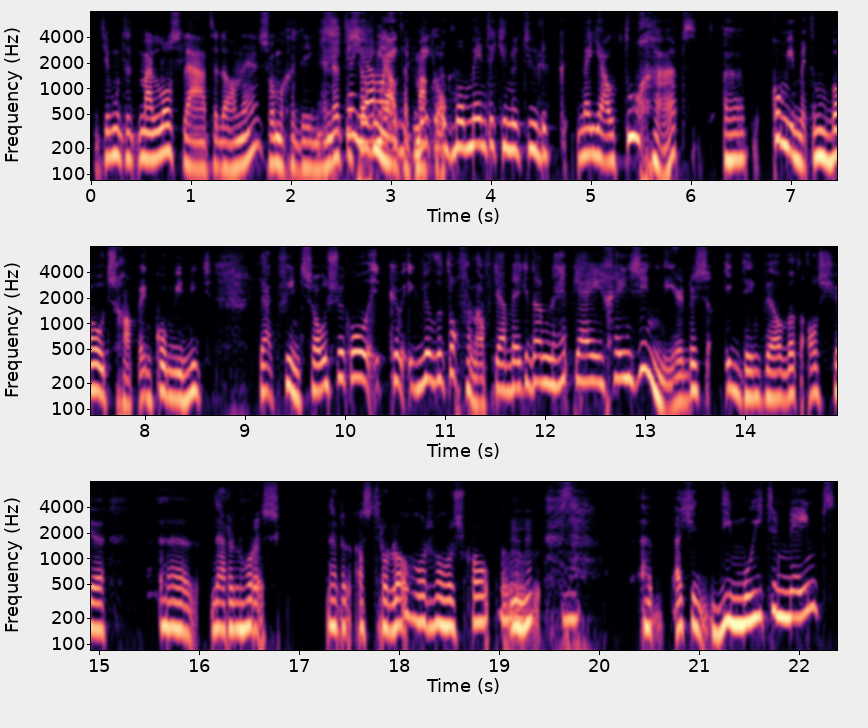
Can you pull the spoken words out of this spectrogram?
Want je moet het maar loslaten dan, hè, sommige dingen. En dat is ook ja, niet maar altijd ik- makkelijk. op het moment dat je natuurlijk naar jou toe gaat, eh, kom je met een boodschap en kom je niet. Ja, ik vind het zo sukkel, ik, ik wil er toch vanaf. Ja, weet je, dan heb jij geen zin meer. Dus ik denk wel dat als je eh, naar een horos, naar een astroloog hor- horoscoop, Mhm. eh, als je die moeite neemt,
